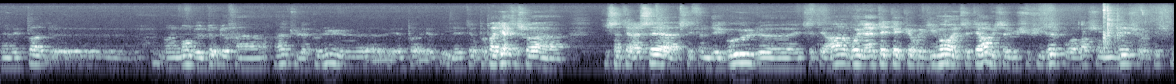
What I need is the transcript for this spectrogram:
Il n'avait pas de. Vraiment de. enfin, hein, tu l'as connu, il on ne peut pas dire que ce soit un qui s'intéressait à Stephen Jay Gould, etc. Bon, il avait peut-être quelques rudiments, etc., mais ça lui suffisait pour avoir son idée sur la question.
